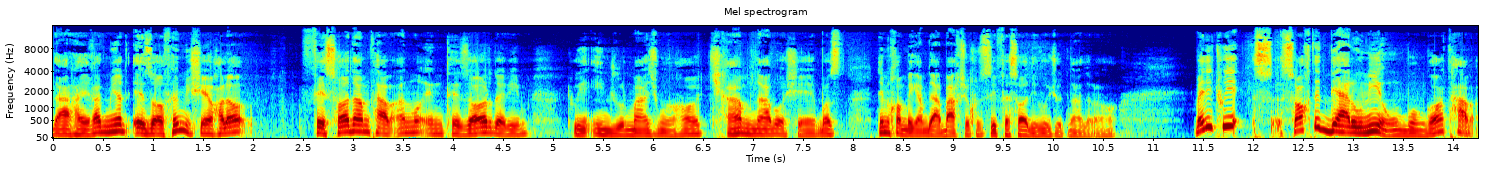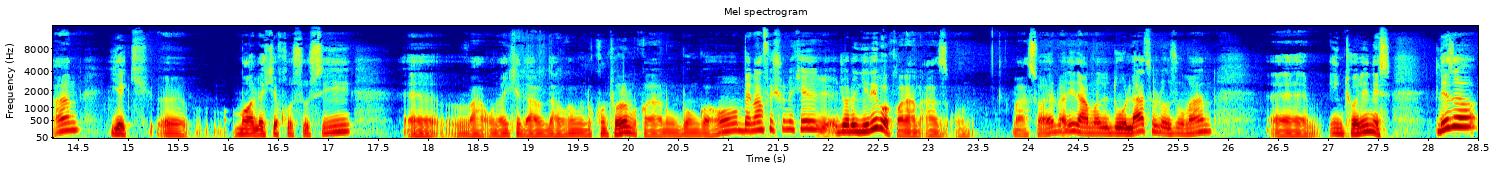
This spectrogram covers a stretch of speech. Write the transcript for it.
در حقیقت میاد اضافه میشه. حالا فساد هم طبعا ما انتظار داریم توی اینجور مجموعه ها کم نباشه. باز نمی‌خوام بگم در بخش خصوصی فسادی وجود نداره. ولی توی ساخت درونی اون بنگاه طبعا یک مالک خصوصی و اونایی که در در واقع کنترل می‌کنن اون بنگاه ها به نفعشونه که جلوگیری بکنن از اون مسائل. ولی در مورد دولت لزوما اینطوری نیست. لذا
